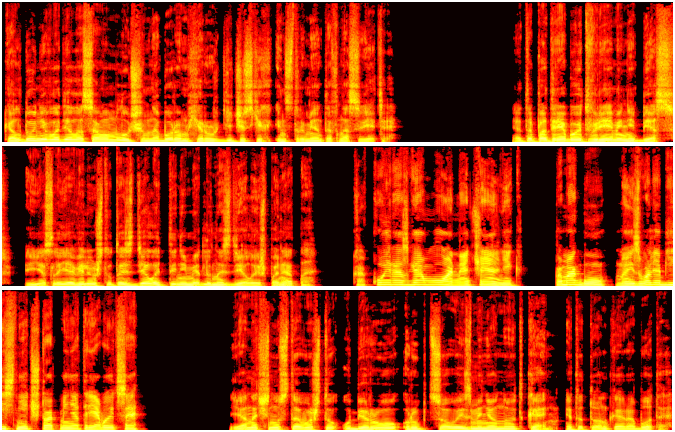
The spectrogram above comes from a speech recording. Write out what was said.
Колдунья владела самым лучшим набором хирургических инструментов на свете. Это потребует времени, бес. И если я велю что-то сделать, ты немедленно сделаешь, понятно? Какой разговор, начальник? Помогу, но изволь объяснить, что от меня требуется. Я начну с того, что уберу рубцово измененную ткань. Это тонкая работа.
